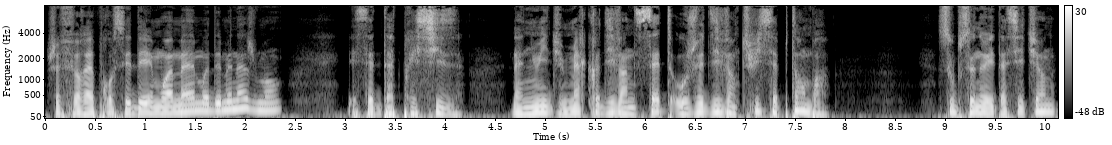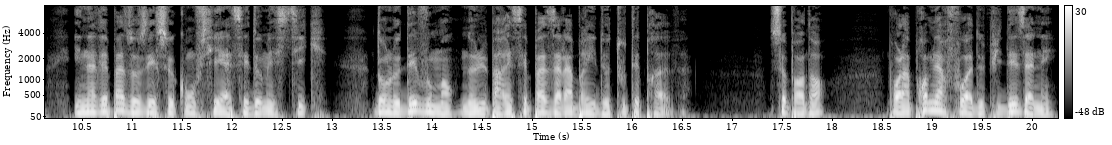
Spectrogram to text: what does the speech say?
Je ferai procéder moi-même au déménagement. Et cette date précise, la nuit du mercredi 27 au jeudi 28 septembre. Soupçonneux et taciturne, il n'avait pas osé se confier à ses domestiques, dont le dévouement ne lui paraissait pas à l'abri de toute épreuve. Cependant, pour la première fois depuis des années,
